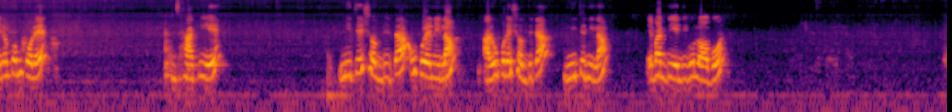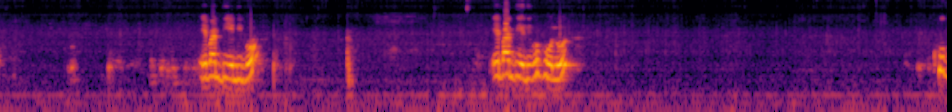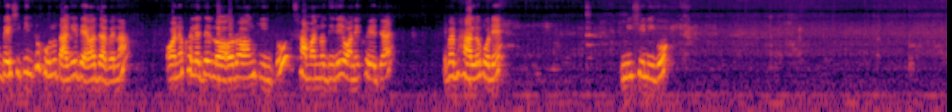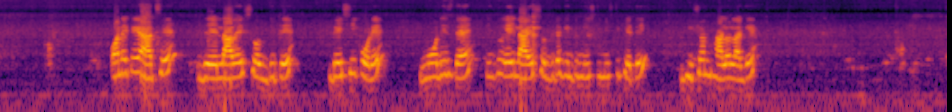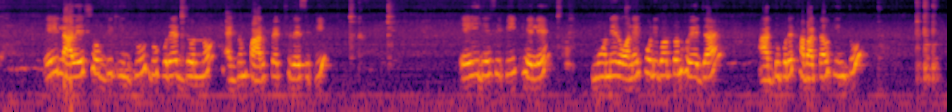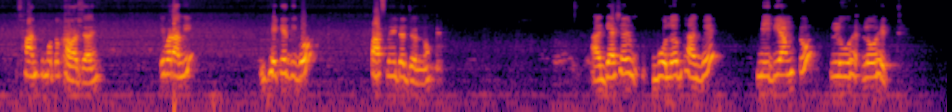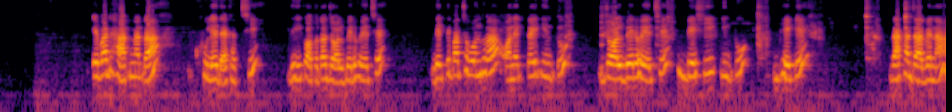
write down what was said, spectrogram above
এরকম করে ঝাঁকিয়ে নিচের সবজিটা উপরে নিলাম, আর উপরের সবজিটা নিচে নিলাম। এবার দিয়ে দিব লবণ। এবার দিয়ে দিব, এবার দিয়ে দিব হলুদ। খুব বেশি কিন্তু হলুদ আগে দেওয়া যাবে না। অনেক হলেদের রং কিন্তু সামান্য দিলেই অনেক হয়ে যায়। এবার ভালো করে মিশিয়ে নিব। অনেকে আছে যে লাউয়ের সবজিতে বেশি করে মরিচ দেয়। কিন্তু এই লাউয়ের সবজিটা কিন্তু মিষ্টি মিষ্টি খেতেই ভীষণ ভালো লাগে। এই লাউয়ের সবজি কিন্তু দুপুরের জন্য একদম পারফেক্ট রেসিপি এই রেসিপি খেলে মনের অনেক পরিবর্তন হয়ে যায় আর দুপুরে খাবারটাও কিন্তু শান্তি মতো খাওয়া যায়। এবার আমি ঢেকে দিব পাঁচ মিনিটের জন্য। আর গ্যাসের বলব থাকবে medium to low low heat. এবার ঢাকনাটা খুলে দেখাচ্ছি। দেখি কতটা জল বের হয়েছে। দেখতে পাচ্ছ বন্ধুরা, অনেকটাই কিন্তু জল বের হয়েছে। বেশি কিন্তু ঢেকে রাখা যাবে না।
